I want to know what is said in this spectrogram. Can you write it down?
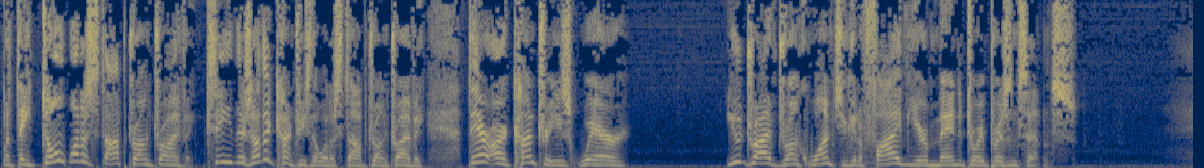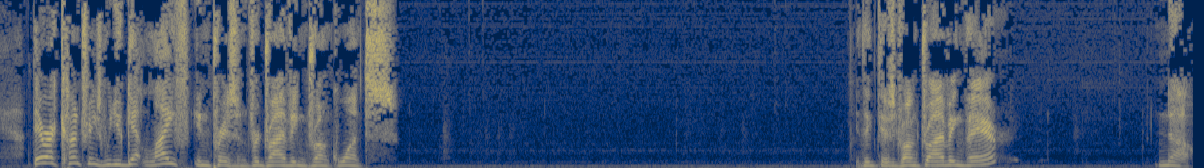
but they don't want to stop drunk driving. See, there's other countries that want to stop drunk driving. There are countries where you drive drunk once, you get a five-year mandatory prison sentence. There are countries where you get life in prison for driving drunk once. You think there's drunk driving there? No.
